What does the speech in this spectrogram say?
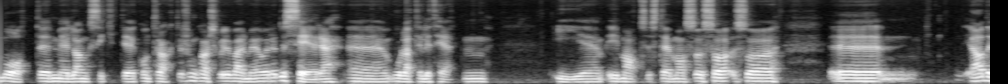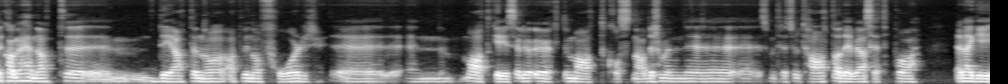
måte med langsiktige kontrakter, som kanskje vil være med å redusere eh, volatiliteten i, i matsystemet også. Så, så ja, det kan jo hende at det at, det nå, at vi nå får en matkrise eller økte matkostnader som, en, som, et resultat av det vi har sett på energi,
